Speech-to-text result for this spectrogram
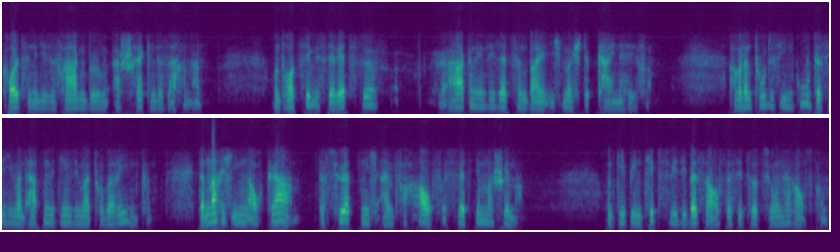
kreuzen in diese Fragenbögen erschreckende Sachen an. Und trotzdem ist der letzte Haken, den sie setzen, bei Ich möchte keine Hilfe. Aber dann tut es ihnen gut, dass sie jemand hatten, mit dem sie mal drüber reden können. Dann mache ich ihnen auch klar, das hört nicht einfach auf, es wird immer schlimmer. Und gebe ihnen Tipps, wie sie besser aus der Situation herauskommen.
